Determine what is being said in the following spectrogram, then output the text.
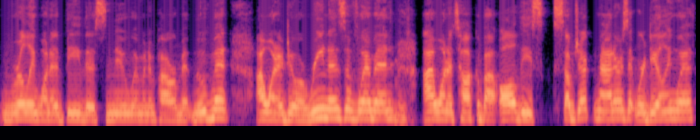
really want to be this new women empowerment movement. I want to do arenas of women. Amazing. I want to talk about all these subject matters that we're dealing with.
